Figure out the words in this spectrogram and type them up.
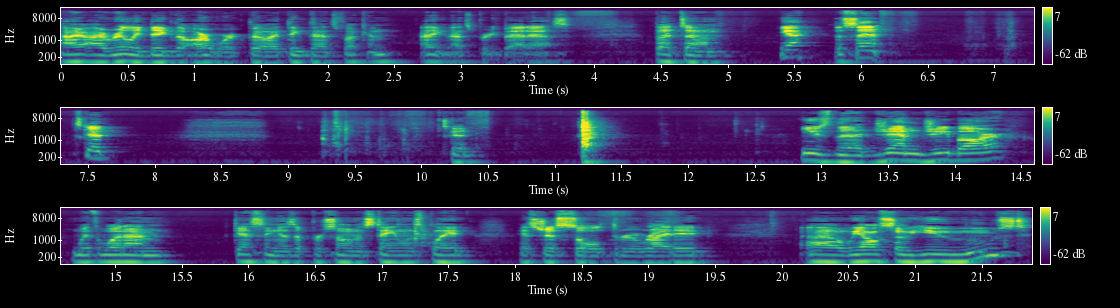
I, I really dig the artwork though. I think that's fucking, I think that's pretty badass. But, um, yeah, the scent, it's good. It's good. Use the Gem G bar with what I'm guessing is a Personna stainless blade. It's just sold through Rite Aid. Uh, we also used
